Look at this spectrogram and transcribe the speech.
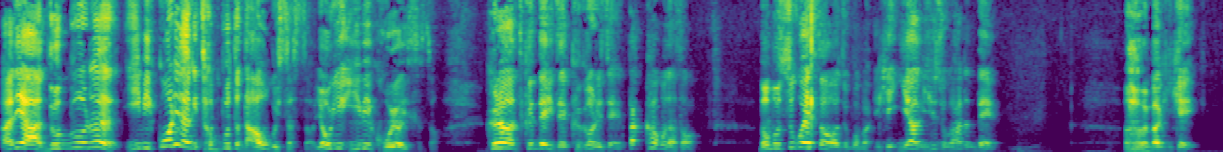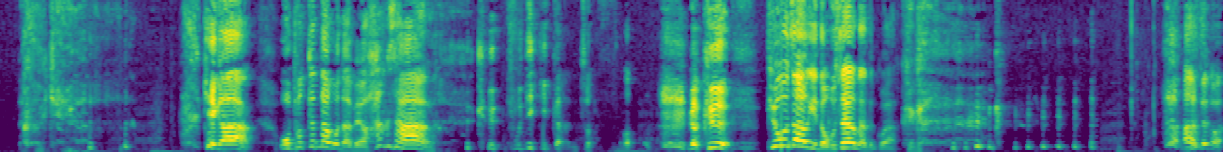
아니야 눈물은 이미 꼴이 나기 전부터 나오고 있었어. 여기 이미 고여 있었어. 그래, 근데 이제 그걸 이제 딱 하고 나서 너무 수고했어가지고 막 이렇게 이야기 해주고 하는데, 어, 막 이렇게 걔가 오프 끝나고 나면 항상 그 분위기가 안 좋았어. 그러니까 그 표정이 너무 생각나는 거야. 그가 아 잠깐만.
